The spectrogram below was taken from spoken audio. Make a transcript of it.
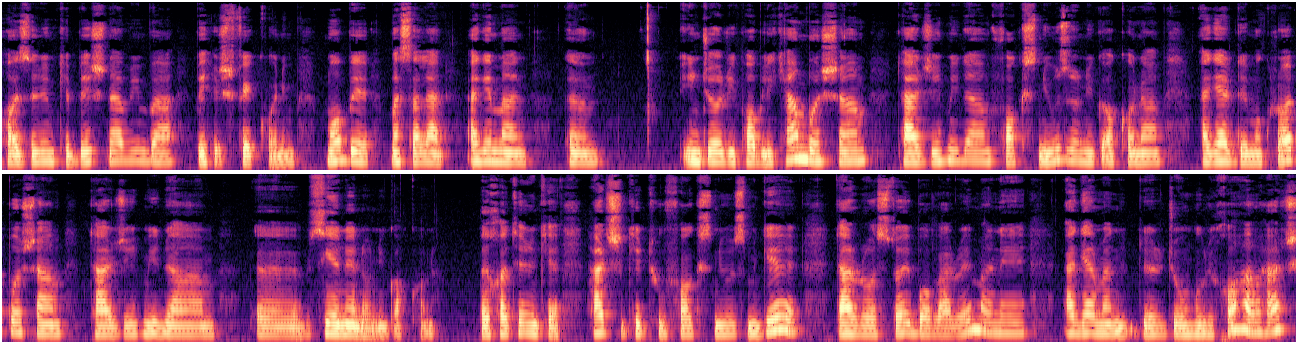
حاضریم که بشنویم و بهش فکر کنیم. ما به مثلا اگه من اینجا Republican باشم ترجیح میدم Fox News رو نگاه کنم. اگر دموکرات باشم ترجیح میدم CNN رو نگاه کنم. به خاطر اینکه هر چی که تو فاکس نیوز میگه در راستای باورهای منه. اگر من جمهوری خواهم هر چی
